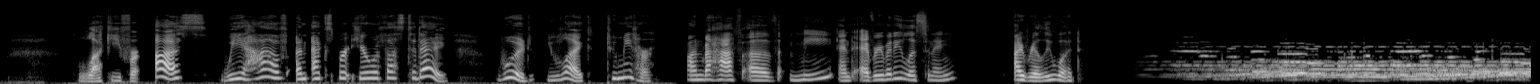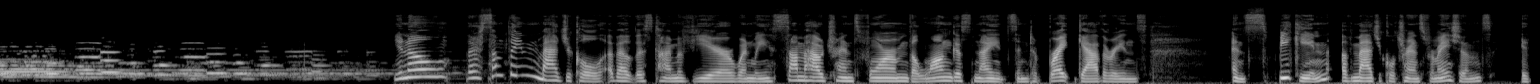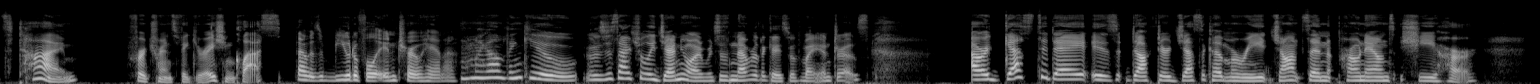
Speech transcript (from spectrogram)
Lucky for us, we have an expert here with us today. Would you like to meet her? On behalf of me and everybody listening, I really would. You know, there's something magical about this time of year when we somehow transform the longest nights into bright gatherings. And speaking of magical transformations, it's time for Transfiguration class. That was a beautiful intro, Hannah. Oh my God, thank you. It was just actually genuine, which is never the case with my intros. Our guest today is Dr. Jessica Marie Johnson, pronouns she, her.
